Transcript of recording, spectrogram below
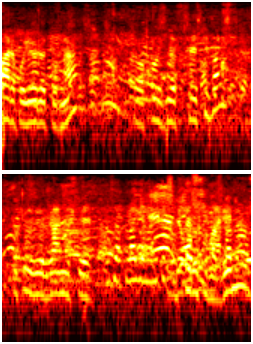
πάρα πολύ ωραίο τουρνά, το Cosmo Festival, το οποίο διοργάνωσε ο Στέλος ο Μαρίνος,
